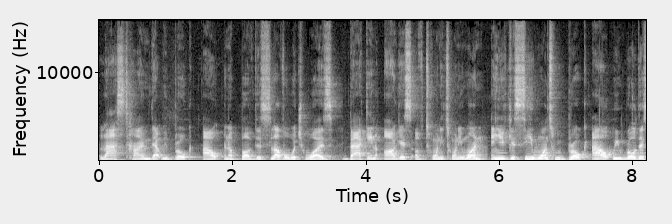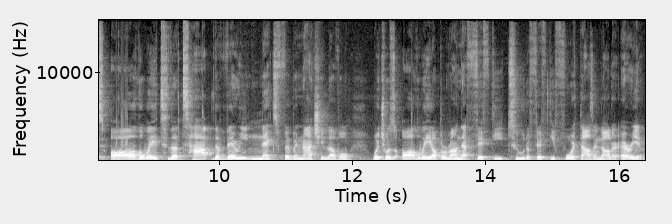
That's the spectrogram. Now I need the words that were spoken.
last time that we broke out and above this level, which was back in August of 2021. And you can see once we broke out, we rolled this all the way to the top, the very next Fibonacci level, which was all the way up around that fifty-two to fifty-four thousand dollar area.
